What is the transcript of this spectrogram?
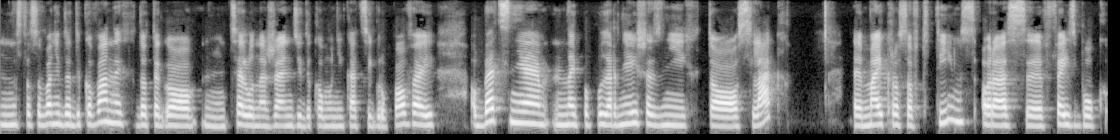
mm, stosowanie dedykowanych do tego mm, celu narzędzi do komunikacji grupowej. Obecnie najpopularniejsze z nich to Slack, Microsoft Teams oraz Facebook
